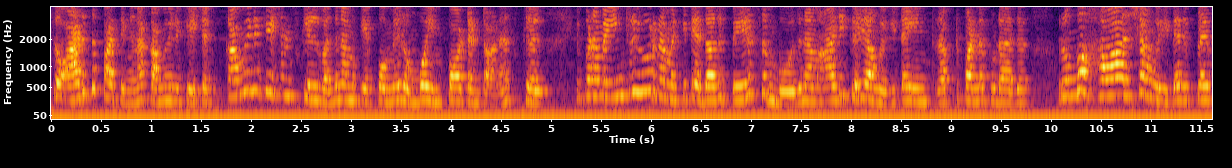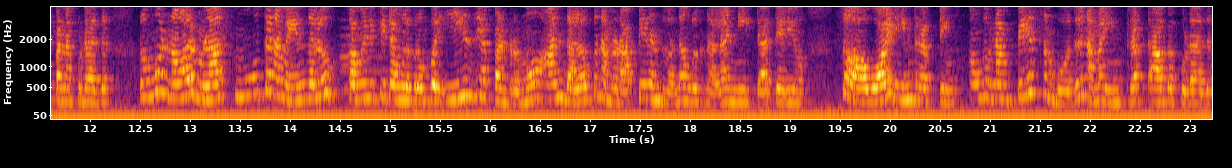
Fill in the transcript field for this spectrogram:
ஸோ அடுத்து பார்த்தீங்கன்னா கம்யூனிகேஷன் கம்யூனிகேஷன் ஸ்கில் வந்து நமக்கு எப்போவுமே ரொம்ப இம்பார்ட்டண்ட்டான ஸ்கில் இப்போ நம்ம இன்டர்வியூர் நம்ம கிட்ட ஏதாவது பேசும்போது நம்ம அடிக்கடி அவங்க கிட்ட இன்டரப்ட் பண்ணக்கூடாது. ரொம்ப ஹார்ஷாக அவங்க கிட்ட ரிப்ளை பண்ணக்கூடாது. ரொம்ப நார்மலாக ஸ்மூத்தாக நம்ம எந்த அளவுக்கு கம்யூனிகேட் அவங்களுக்கு ரொம்ப ஈஸியாக பண்ணுறோமோ அந்த அளவுக்கு நம்மளோட அப்பியரன்ஸ் வந்து அவங்களுக்கு நல்லா நீட்டாக தெரியும். ஸோ அவாய்ட் இன்டரப்டிங் அவங்க நம்ம பேசும்போது நம்ம இன்டரப்ட் ஆகக்கூடாது.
